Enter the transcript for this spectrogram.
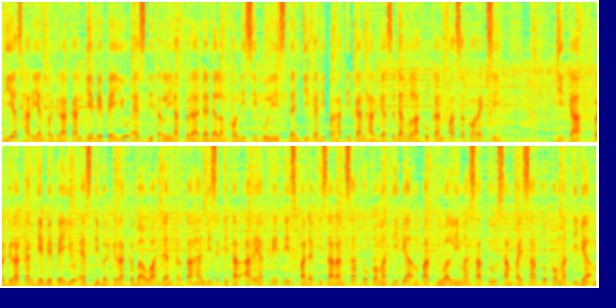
bias harian pergerakan GBP USD terlihat berada dalam kondisi bullish dan jika diperhatikan harga sedang melakukan fase koreksi. Jika pergerakan GBP USD bergerak ke bawah dan tertahan di sekitar area kritis pada kisaran 1,34251 sampai 1,34127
